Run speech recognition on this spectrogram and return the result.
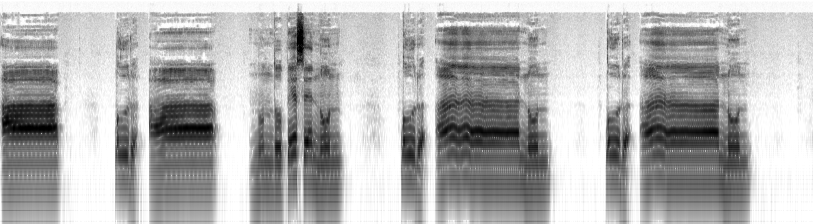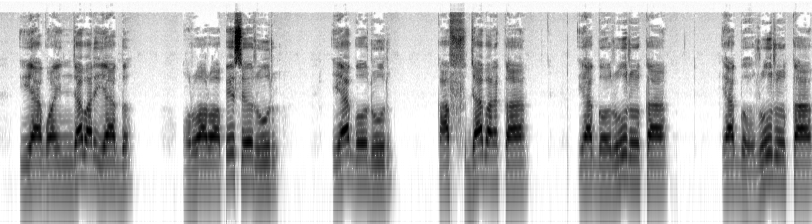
আ, উর, আ, নুন দু পেশে নুন। উর, আ, নুন। উর, আ, নুন। ইয়া গইন যাবার ইয়াগ র র পেশে রুর। ইয়াগ রুর, কাফ যাবার কা। ইয়াগ রুর কা। ইয়াগ রুর কা।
